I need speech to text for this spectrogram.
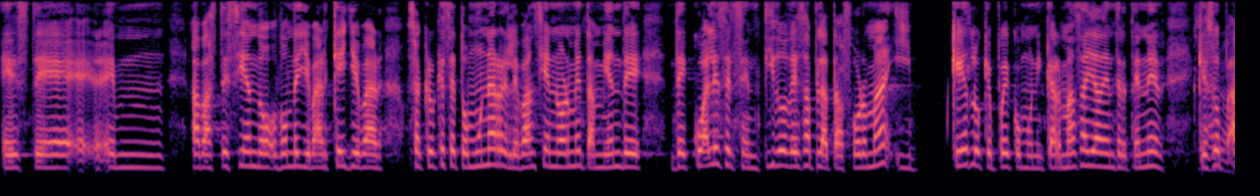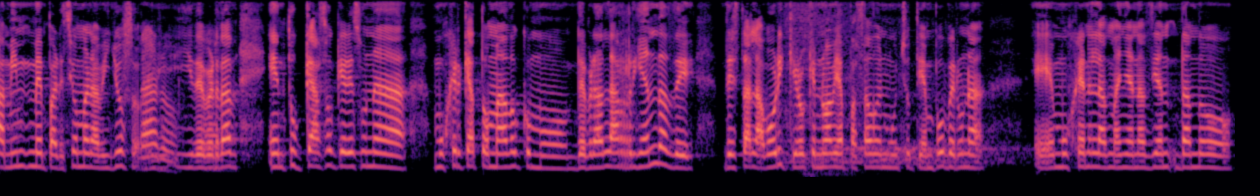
este, eh, em, abasteciendo o dónde llevar, qué llevar. O sea, creo que se tomó una relevancia enorme también de, de cuál es el sentido de esa plataforma y qué es lo que puede comunicar, más allá de entretener, que eso a mí me pareció maravilloso. Claro, y, y de verdad, en tu caso, que eres una mujer que ha tomado como de verdad las riendas de, de esta labor y creo que no había pasado en mucho tiempo ver una eh, mujer en las mañanas dando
